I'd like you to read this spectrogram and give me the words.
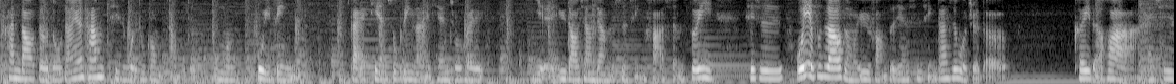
看到德州这样，因为他们其实纬度跟我们差不多，我们不一定改天，说不定哪一天就会也遇到像这样的事情发生。所以其实我也不知道怎么预防这件事情，但是我觉得可以的话，还是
